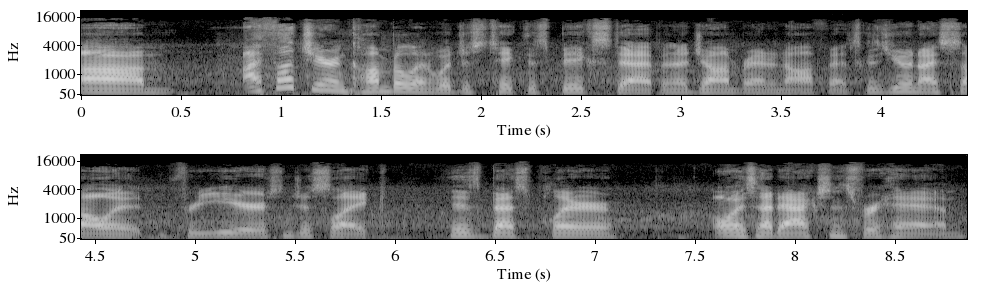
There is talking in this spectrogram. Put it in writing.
Um, I thought Jarron Cumberland would just take this big step in a John Brannen offense because you and I saw it for years, and just like his best player always had actions for him,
